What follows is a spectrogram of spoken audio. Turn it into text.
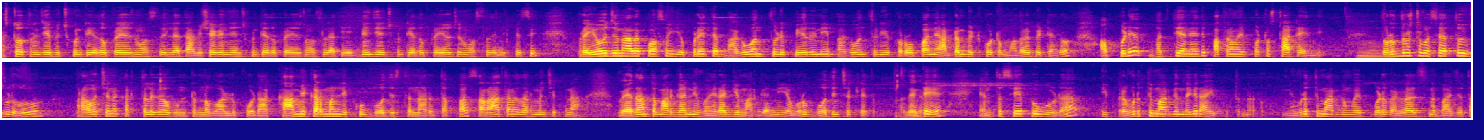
అష్టోత్తరం చేయించుకుంటే ఏదో ప్రయోజనం వస్తుంది లేకపోతే అభిషేకం చేయించుకుంటే ఏదో ప్రయోజనం వస్తుంది లేకపోతే యజ్ఞం చేయించుకుంటే ఏదో ప్రయోజనం వస్తుంది అని చెప్పేసి ప్రయోజనాల కోసం ఎప్పుడైతే భగవంతుడి పేరుని భగవంతుడి యొక్క రూపాన్ని అడ్డం పెట్టుకోవటం మొదలుపెట్టారో అప్పుడే భక్తి అనేది పతనం అయిపోవటం స్టార్ట్ అయింది. దురదృష్టవశాత్తు ఇప్పుడు ప్రవచనకర్తలుగా ఉంటున్న వాళ్ళు కూడా కామ్యకర్మల్ని ఎక్కువ బోధిస్తున్నారు తప్ప సనాతన ధర్మం చెప్పిన వేదాంత మార్గాన్ని వైరాగ్య మార్గాన్ని ఎవరు బోధించట్లేదు. అంటే ఎంతసేపు కూడా ఈ ప్రవృత్తి మార్గం దగ్గర ఆగిపోతున్నారు. నివృత్తి మార్గం వైపు కూడా వెళ్ళాల్సిన బాధ్యత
